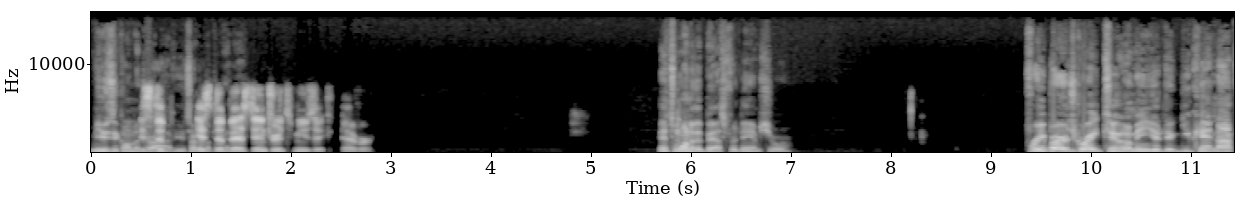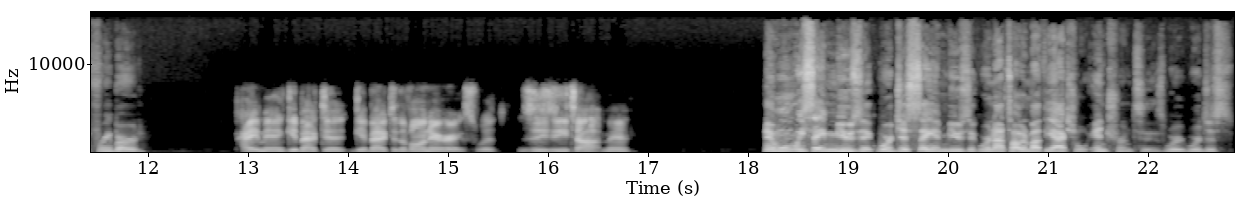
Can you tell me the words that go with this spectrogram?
music on the It's drive. the, You're talking it's about the midnight. best entrance music ever. It's one of the best for damn sure. Freebird's great too. I mean, you you can't knock Freebird. Hey man, get back to get back to the Von Erichs with ZZ Top, man. And when we say music, we're just saying music. We're not talking about the actual entrances. We're we're just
